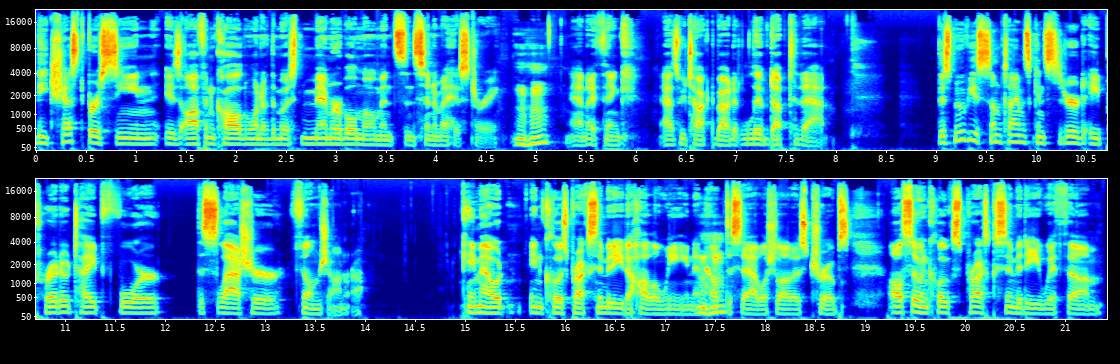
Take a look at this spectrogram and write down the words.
The chest burst scene is often called one of the most memorable moments in cinema history. hmm And I think, as we talked about, it lived up to that. This movie is sometimes considered a prototype for the slasher film genre. Came out in close proximity to Halloween and helped establish a lot of those tropes. Also in close proximity with um,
